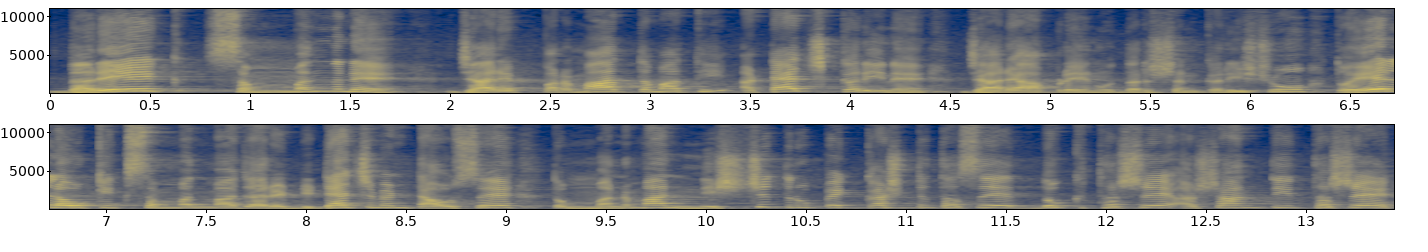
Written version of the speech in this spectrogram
દરેક સંબંધને જ્યારે પરમાત્માથી અટેચ કરીને જ્યારે આપણે એનું દર્શન કરીશું, તો એ લૌકિક સંબંધમાં જ્યારે ડિટેચમેન્ટ આવશે, તો મનમાં નિશ્ચિત રૂપે કષ્ટ થશે, દુઃખ થશે, અશાંતિ થશે.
